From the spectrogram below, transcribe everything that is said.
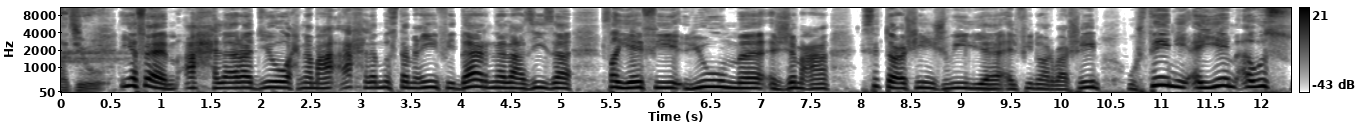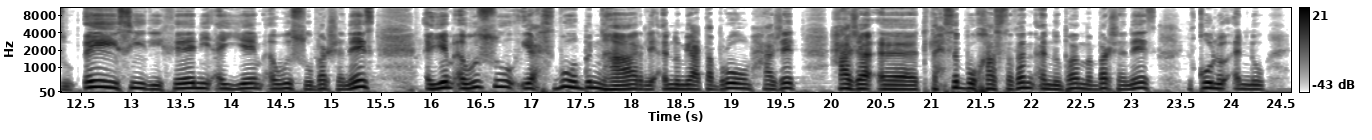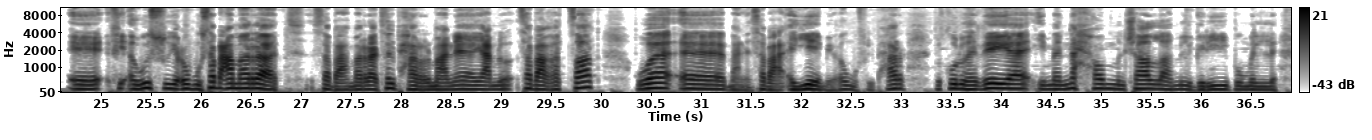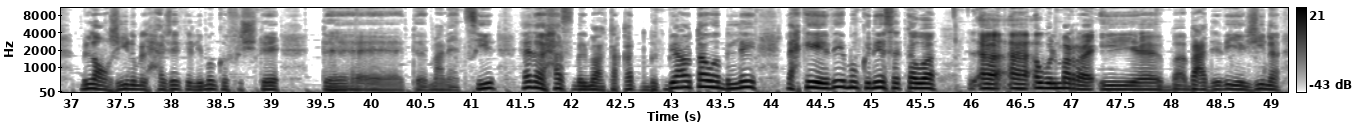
راديو. يا فهم أحلى راديو. إحنا مع أحلى مستمعين في دارنا العزيزة صيافي اليوم الجمعة 26 جويليا 2024 وثاني أيام أوسو. اي سيدي ثاني أيام أوسو. برشا ناس أيام أوسو يحسبوهم بالنهار لأنهم يعتبروهم حاجات حاجة أه تتحسبوا خاصة أنه فما برشا ناس يقولوا أنه في أوسو يعوموا سبع مرات سبع مرات في البحر معناها يعملوا سبع غطسات و آه، سبع أيام يعوموا في البحر. يقولوا هذايا يمنحهم إن شاء الله من القريب ومن من الأنجين ومن الحاجات اللي ممكن في الشتاء معناها تصير. هذا حسب المعتقد بالطبيعة وتوا بالله الحكاية هذه ممكن ياسر توا آه، آه، أول مرة بعد هذه يجينا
